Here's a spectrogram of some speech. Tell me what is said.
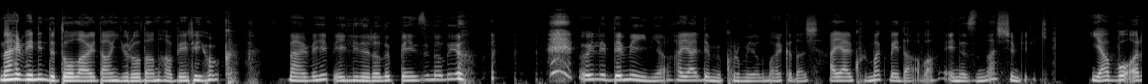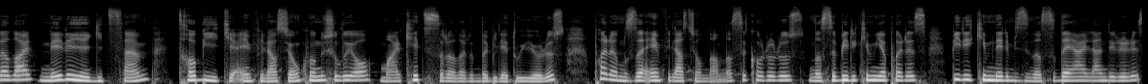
Merve'nin de dolardan eurodan haberi yok. Merve hep 50 liralık benzin alıyor. Öyle demeyin ya. Hayal de mi kurmayalım arkadaş? Hayal kurmak bedava en azından şimdilik. Ya bu aralar nereye gitsem tabii ki enflasyon konuşuluyor. Market sıralarında bile duyuyoruz. Paramızı enflasyondan nasıl koruruz? Nasıl birikim yaparız? Birikimlerimizi nasıl değerlendiririz?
